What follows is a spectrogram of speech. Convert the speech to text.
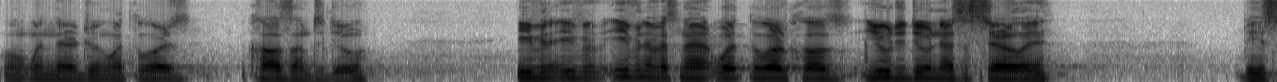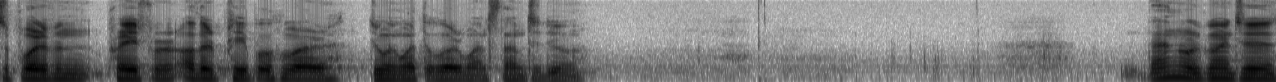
when they're doing what the Lord calls them to do. Even, even, even if it's not what the Lord calls you to do necessarily, be supportive and pray for other people who are doing what the Lord wants them to do. Then we're going to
